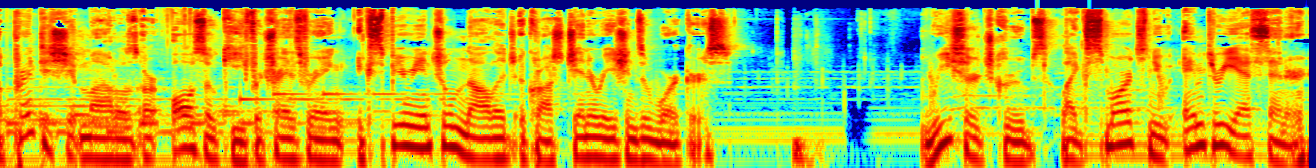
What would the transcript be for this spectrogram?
Apprenticeship models are also key for transferring experiential knowledge across generations of workers. Research groups like SMART's new M3S Center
